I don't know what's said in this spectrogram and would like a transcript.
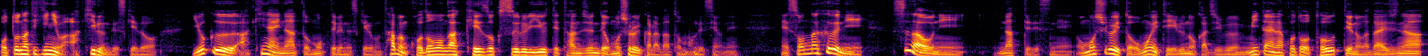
大人的には飽きるんですけど、よく飽きないなと思ってるんですけれども、多分子供が継続する理由って単純で面白いからだと思うんですよね。え、そんな風に素直になってですね、面白いと思えているのか自分みたいなことを問うっていうのが大事な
